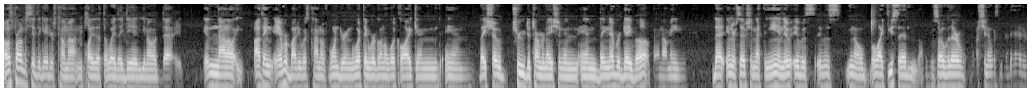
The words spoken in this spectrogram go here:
I was proud to see the Gators come out and play that the way they did. You know that not a, I think everybody was kind of wondering what they were going to look like, and and they showed true determination, and and they never gave up. And I mean, that interception at the end, it, it was it was you know like you said, I was over there watching it with my dad and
